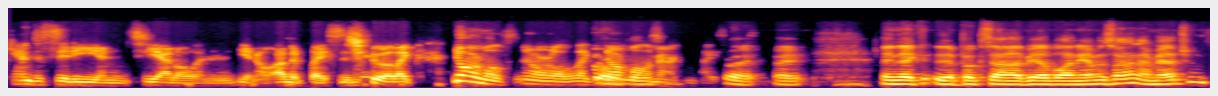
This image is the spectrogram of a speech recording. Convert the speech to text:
kansas city and seattle and you know other places too like normal normal like normal american places. Right right. And like the book's uh, available on amazon i imagine?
